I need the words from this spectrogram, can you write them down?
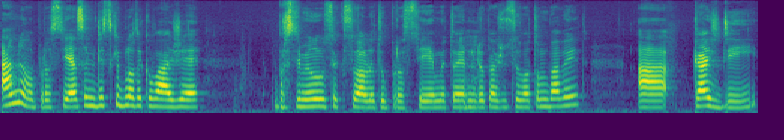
Ano, prostě já jsem vždycky byla taková, že prostě miluju sexualitu, prostě je mi to jedno, mm-hmm. dokážu se o tom bavit a každý,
